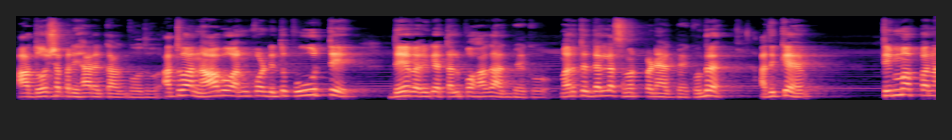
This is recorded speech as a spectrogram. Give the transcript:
ಆ ದೋಷ ಪರಿಹಾರಕ್ಕಾಗ್ಬೋದು, ಅಥವಾ ನಾವು ಅಂದ್ಕೊಂಡಿದ್ದು ಪೂರ್ತಿ ದೇವರಿಗೆ ತಲುಪೋ ಹಾಗೆ ಆಗಬೇಕು, ಮರೆತಿದ್ದೆಲ್ಲ ಸಮರ್ಪಣೆ ಆಗಬೇಕು. ಅಂದರೆ ಅದಕ್ಕೆ ತಿಮ್ಮಪ್ಪನ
